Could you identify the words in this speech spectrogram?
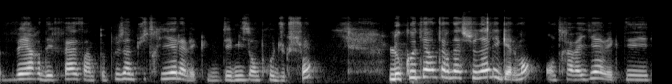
vers des phases un peu plus industrielles avec des mises en production. Le côté international également, on travaillait avec des,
